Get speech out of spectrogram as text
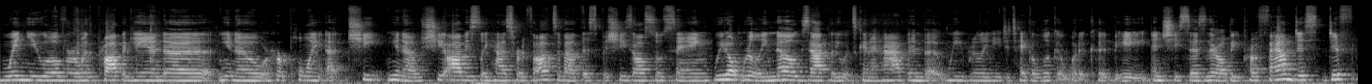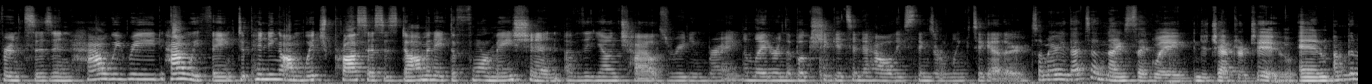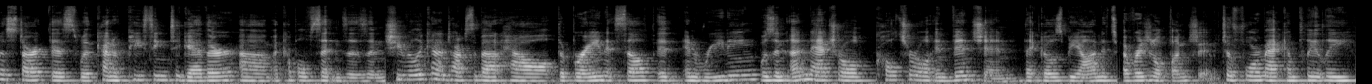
win you over with propaganda you know her point uh, she you know she obviously has her thoughts about this but she's also saying we don't really know exactly what's going to happen but we really need to take a look at what it could be. And she says there'll be profound dis- differences in how we read how we think depending on which processes dominate the formation of the young child's reading brain. And later in the book she gets into how all these things are linked together. So mary that's a nice segue into chapter two. And i'm going to start this with kind of piecing together um, Um, a couple of sentences, and she really kind of talks about how the brain itself in reading was an unnatural cultural invention that goes beyond its original function to format completely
